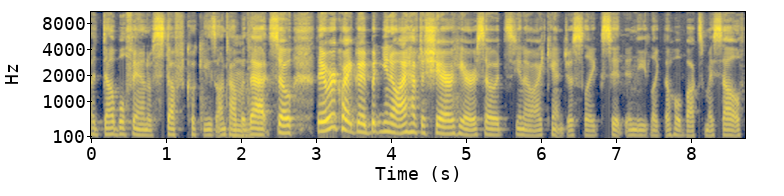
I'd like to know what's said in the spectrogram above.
a double fan of stuffed cookies on top of mm. that. So they were quite good, but you know, I have to share here. So it's, you know, I can't just like sit and eat like the whole box myself.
